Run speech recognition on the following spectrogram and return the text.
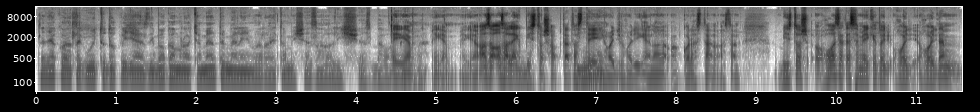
Tehát gyakorlatilag úgy tudok vigyázni magamra, hogyha mentőmelény van rajtam, is ez a lis, ez be van. Igen, igen, igen. Az a, az a legbiztosabb. Tehát az mm. tény, hogy, hogy igen, akkor aztán, aztán biztos. Hozzáteszem egyébként, hogy, hogy, hogy nem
